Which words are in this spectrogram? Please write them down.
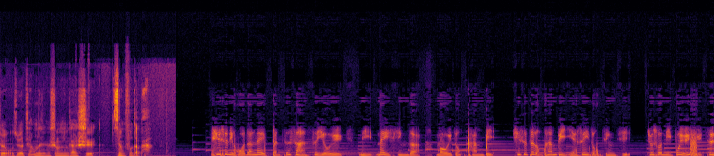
对我觉得这样的人生应该是幸福的吧。其实你活得累，本质上是由于你内心的。某一种攀比，其实这种攀比也是一种禁忌。就说你不允许自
